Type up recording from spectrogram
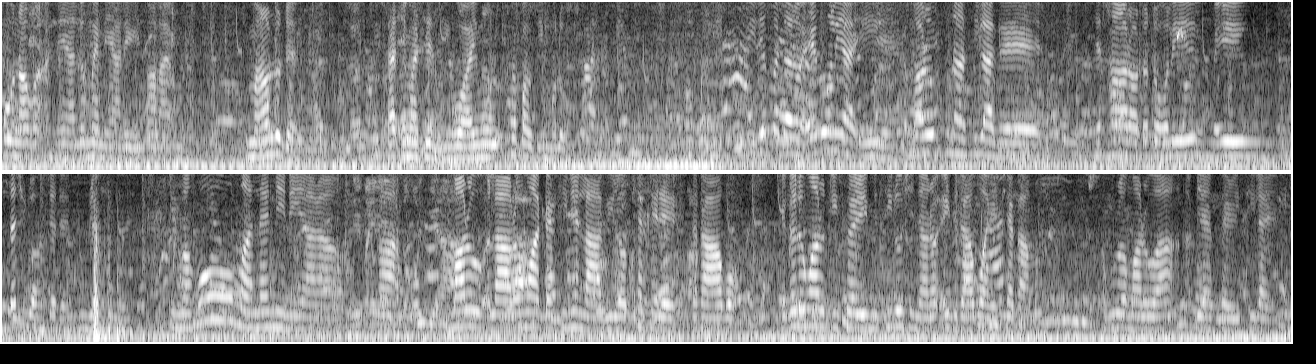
ကိုနောက်ကနေရာလုံးမဲ့နေရာလေးသွားလိုက်အောင်ဒီမှာတော့လွတ်တယ်ဒါ emergency ဟိုအိမ်မို့လို့ဖက်ပေါက်ကြီးမို့လို့ okay ဒီတဲ့ပတ်တော့အဲကွန်လေးကအေးတယ်အမတို့ခုနစီးလာခဲ့တဲ့ ယထာကတော့တော်တော်လေးမအေးဘူးတက်ရှူအောင်ကျက်တယ်ပူလည်းပူတယ်ဒီမှာဟိုးမှာလမ်းမြင်နေရတာကအမတို့အလာတော့မှတက်စီနဲ့လာပြီးတော့ဖြတ်ခဲ့တဲ့တရားပေါ့တကယ်လို့မတို့ဒီ ferry မစီးလို့ရှင်ကြတော့အဲ့တရားပေါ်ကနေဖြတ်ကမှာအခုတော့မတို့ကအပြန် ferry စီးလိုက်တယ်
